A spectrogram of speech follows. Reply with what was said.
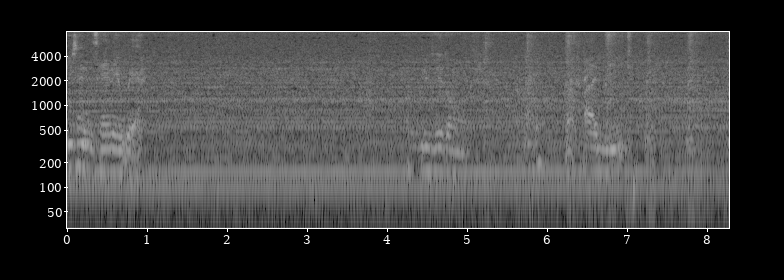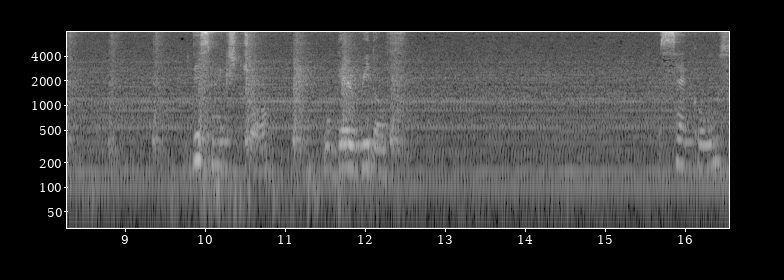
Using this anywhere use it on my eyelid. This mixture will get rid of circles,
